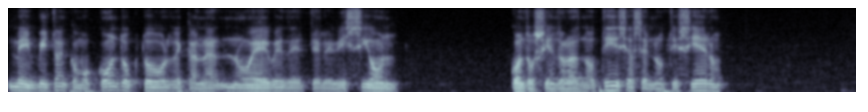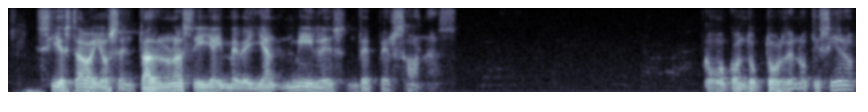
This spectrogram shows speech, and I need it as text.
me invitan como conductor de Canal 9 de televisión, conduciendo las noticias, el noticiero. Sí estaba yo sentado en una silla y me veían miles de personas. Como conductor de noticiero,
